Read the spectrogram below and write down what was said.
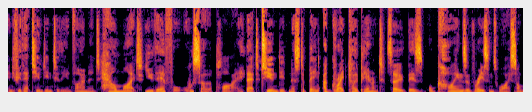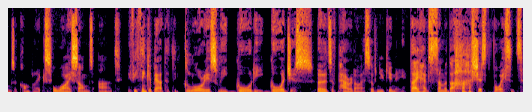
And if you're that tuned into the environment, how might you therefore also apply that tuned inness to being a great co-parent. So there's all kinds of reasons why songs are complex or why songs aren't. If you think about the, the gloriously gaudy, gorgeous birds of paradise of New Guinea, they have some of the harshest voices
